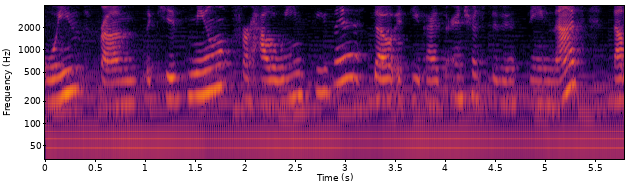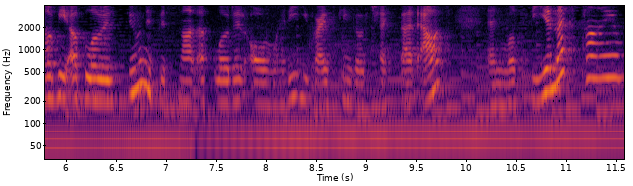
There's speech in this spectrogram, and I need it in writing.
toys from the kids meals for Halloween season. So if you guys are interested in seeing that, that'll be uploaded soon. If it's not uploaded already, you guys can go check that out and we'll see you next time.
